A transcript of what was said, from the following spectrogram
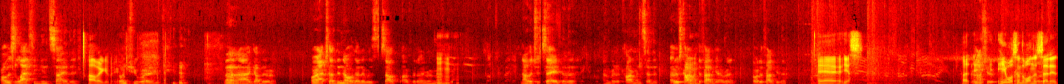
I was laughing inside it. Oh, very good, very good. Don't you worry. no, no, no. I got there. Or actually, I didn't know that it was South Park, but I remember. Mm-hmm. Now that you say that, uh, I remember that Cartman said it. Uh, It was Cartman, the fat guy, right? Or the fat guy then. Uh, yes. But I'm not he, sure. he wasn't the one who Frank, said it,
